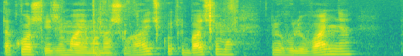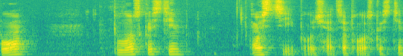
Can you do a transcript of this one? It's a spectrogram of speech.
також віджимаємо нашу гаєчку і бачимо регулювання по плоскості. Ось цій, виходить, плоскості.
